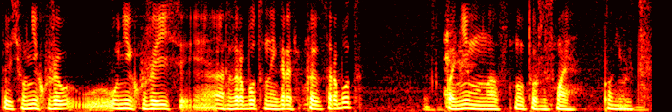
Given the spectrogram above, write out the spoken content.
То есть у них уже, у них уже есть э, разработанный график производства работ. По ним у нас ну, тоже с мая планируется.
